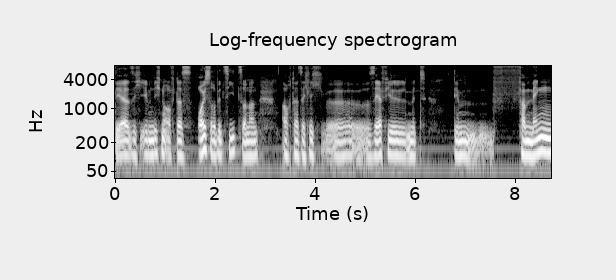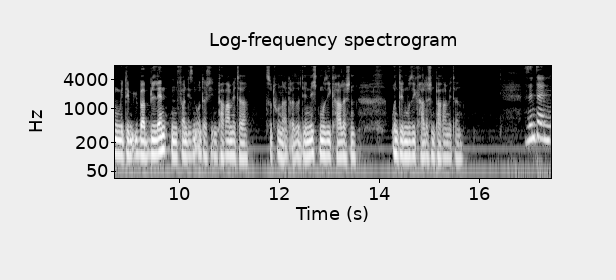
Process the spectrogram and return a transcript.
der sich eben nicht nur auf das Äußere bezieht, sondern auch tatsächlich äh, sehr viel mit dem Vermengen, mit dem Überblenden von diesen unterschiedlichen Parametern zu tun hat, also den nicht musikalischen und den musikalischen Parametern. Sind denn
